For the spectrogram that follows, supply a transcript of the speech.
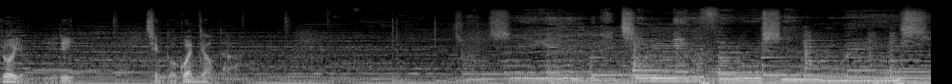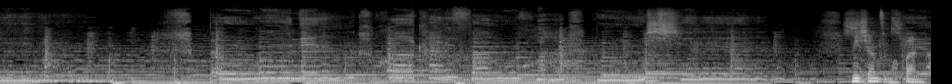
若有余力，请多关照他。你想怎么办呢？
